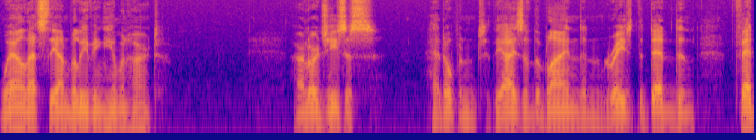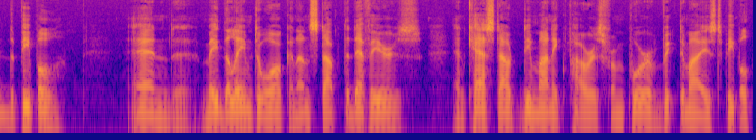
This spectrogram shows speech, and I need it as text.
Well, that's the unbelieving human heart. Our Lord Jesus had opened the eyes of the blind and raised the dead and fed the people and uh, made the lame to walk and unstopped the deaf ears and cast out demonic powers from poor victimized people.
